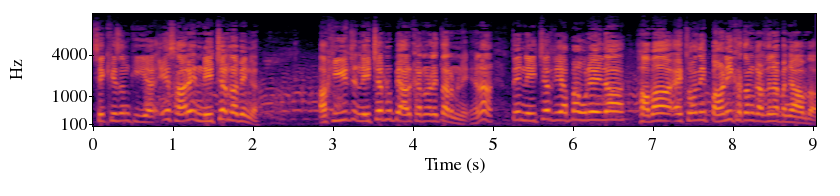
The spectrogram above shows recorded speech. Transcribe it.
ਸਿੱਖੀਜ਼ਮ ਕੀ ਹੈ, ਇਹ ਸਾਰੇ ਨੇਚਰ ਲਵਿੰਗ ਅਖੀਰ ਚ ਨੇਚਰ ਨੂੰ ਪਿਆਰ ਕਰਨ ਵਾਲੇ ਧਰਮ ਨੇ ਹੈਨਾ ਤੇ ਨੇਚਰ ਜੇ ਆਪਾਂ ਉਰੇ ਦਾ ਹਵਾ, ਇੱਥੋਂ ਦੇ ਪਾਣੀ ਖਤਮ ਕਰ ਦੇਣਾ ਪੰਜਾਬ ਦਾ,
